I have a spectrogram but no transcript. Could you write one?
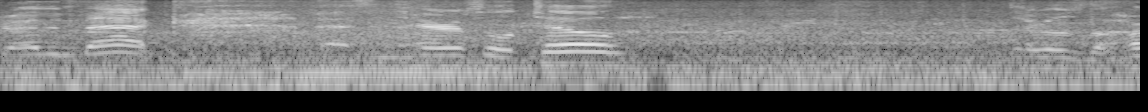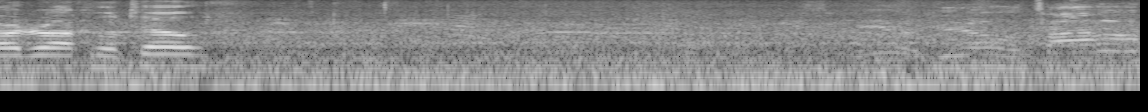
Driving back, passing the Harrah's Hotel. There goes the Hard Rock Hotel. Good old Tahoe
